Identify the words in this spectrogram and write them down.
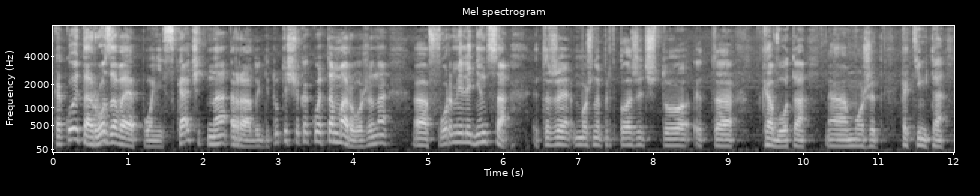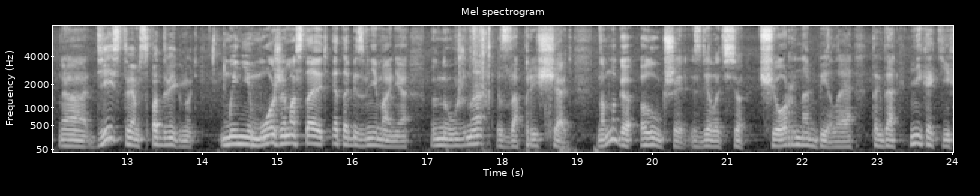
какое-то розовое пони скачет на радуге, тут еще какое-то мороженое э, в форме леденца. Это же можно предположить, что это кого-то э, может каким-то действием сподвигнуть. Мы не можем оставить это без внимания. Нужно запрещать. Намного лучше сделать все черно-белое. Тогда никаких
